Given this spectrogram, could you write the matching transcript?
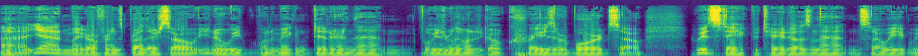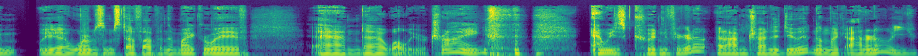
Uh, yeah, and my girlfriend's brother. So you know, we want to make him dinner and that, and, but we didn't really want to go crazy overboard. So we had steak, potatoes, and that, and so we we we uh, warmed some stuff up in the microwave. And uh, while we were trying, and we just couldn't figure it out. And I'm trying to do it, and I'm like, I don't know, you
